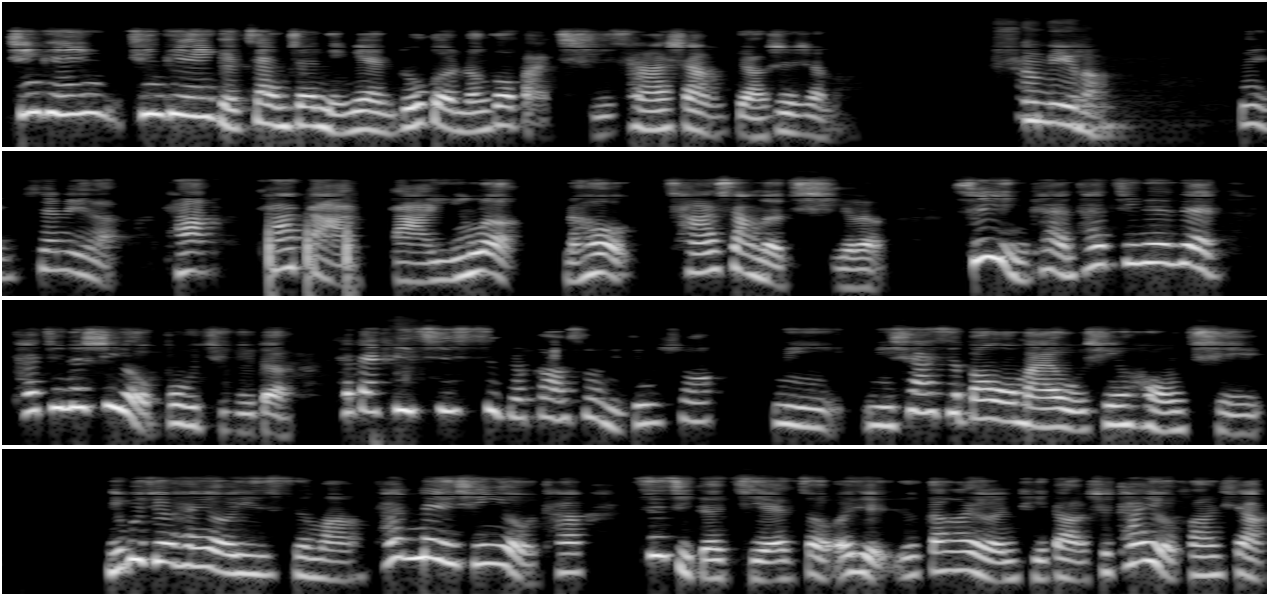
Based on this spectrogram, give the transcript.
今天今天一个战争里面，如果能够把旗插上，表示什么？胜利了，对，胜利了。他他打打赢了，然后插上了旗了。所以你看，他今天在，他今天是有布局的。他在第七次就告诉你，就是说，你你下次帮我买五星红旗，你不觉得很有意思吗？他内心有他自己的节奏，而且就刚刚有人提到，是他有方向。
